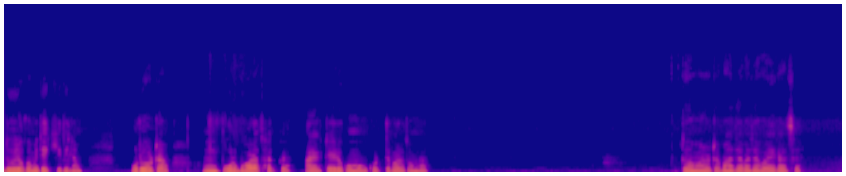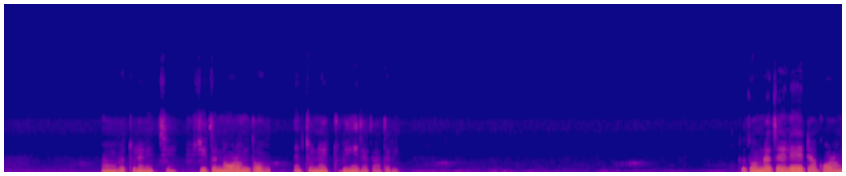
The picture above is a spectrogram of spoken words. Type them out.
দুই রকমই দেখিয়ে দিলাম। পুরো ওটা পুর ভরা থাকবে। আর একটা এরকমও করতে পারো তোমরা। তো আমার ওটা ভাজা ভাজা হয়ে গেছে। আমি এবার তুলে নিচ্ছি। সুজিটা নরম তো, এর জন্য একটু ভেঙে যায় তাড়াতাড়ি। তো তোমরা চাইলে এটা গরম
